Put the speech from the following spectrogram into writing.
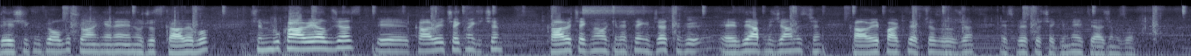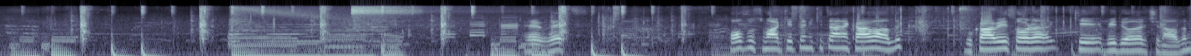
değişiklik oldu. Şu an yine en ucuz kahve bu. Şimdi bu kahveyi alacağız. E, kahveyi çekmek için kahve çekme makinesine gideceğiz. Çünkü evde yapmayacağımız için kahveyi farklı yapacağız. O espresso çekimine ihtiyacımız var. Evet. Foods Market'ten iki tane kahve aldık. Bu kahveyi sonraki videolar için aldım.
